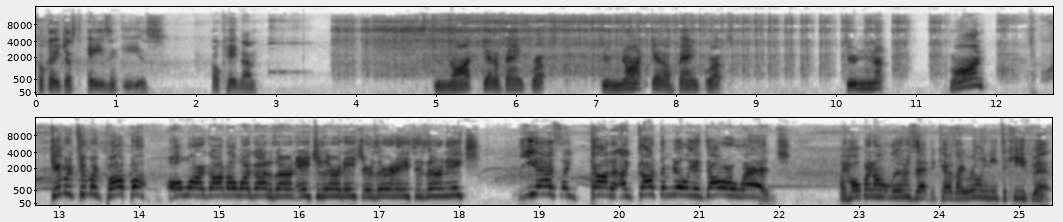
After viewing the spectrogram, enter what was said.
gone. Okay, just A's and E's. Okay then. Do not get a bankrupt. Do not get a bankrupt. Do not. Come on. Give it to my papa. Oh my god, oh my god. Is there an H? Is there an H? Is there an H? Is there an H? Yes, I got it. I got the million dollar wedge. I hope I don't lose it because I really need to keep it.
